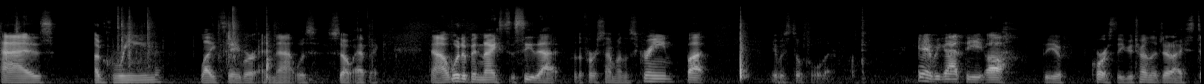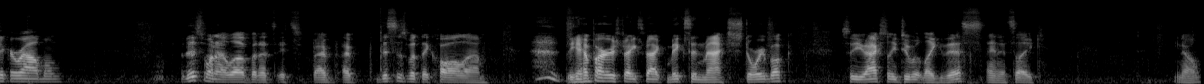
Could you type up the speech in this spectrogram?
has a green lightsaber, and that was so epic. Now, it would have been nice to see that for the first time on the screen, but it was still cool there. Okay, we got the, uh, the of course, the Return of the Jedi sticker album. This one I love, but it's it's I, I, this is what they call um, the Empire Strikes Back mix and match storybook. So you actually do it like this, and it's like, you know,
